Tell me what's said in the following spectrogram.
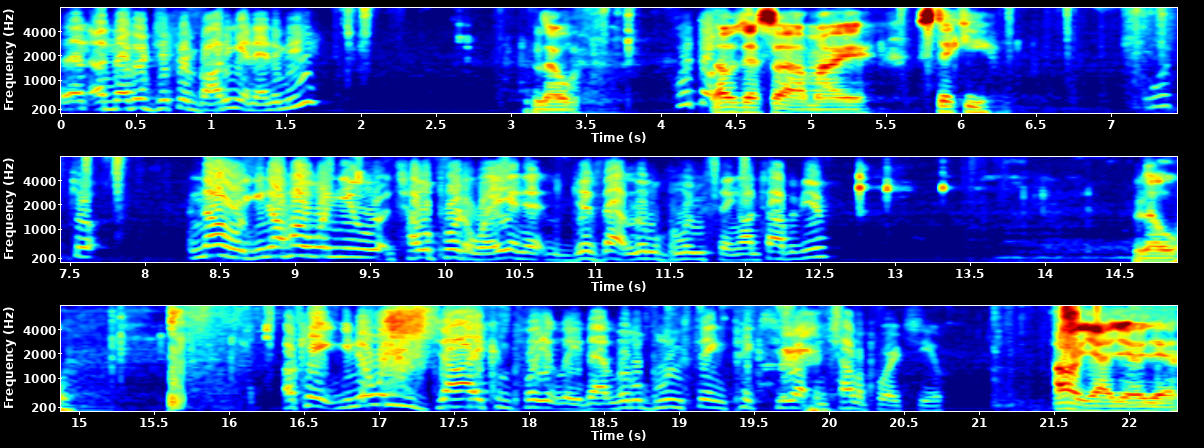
an, another different body, an enemy? No. What the? That was just uh my sticky. What the? No, you know how when you teleport away and it gives that little blue thing on top of you? No. Okay, you know when you die completely, that little blue thing picks you up and teleports you. Oh yeah, yeah, yeah.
